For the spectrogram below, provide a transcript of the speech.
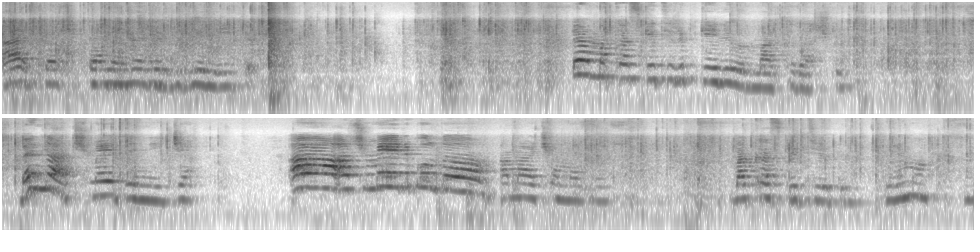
Ay Ben deneyeceğim. Ben makas getirip geliyorum arkadaşlar. Ben de açmayı deneyeceğim. Aa açma yeri buldum. Ama açamadım. Makas getirdim. Benim makasını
